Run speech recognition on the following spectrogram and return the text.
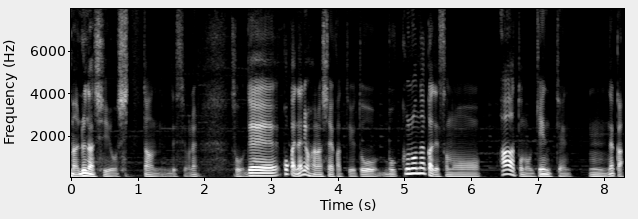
まあ、ルナシーを知ったんですよね。そうで今回何を話したいかっていうと僕の中でそのアートの原点、うん、なんか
